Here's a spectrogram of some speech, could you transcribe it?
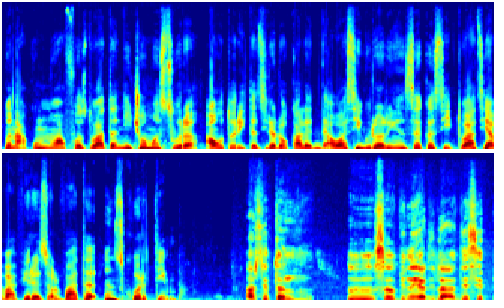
Până acum nu a fost luată nicio măsură. Autoritățile locale dau asigurări însă că situația va fi rezolvată în scurt timp. Așteptăm uh, să vină iar de la DSP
